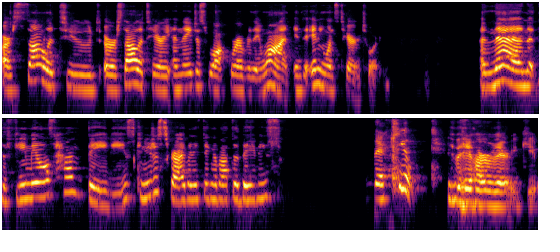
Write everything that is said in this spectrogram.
are solitude or solitary, and they just walk wherever they want into anyone's territory. And then the females have babies. Can you describe anything about the babies? They're cute. They are very cute.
